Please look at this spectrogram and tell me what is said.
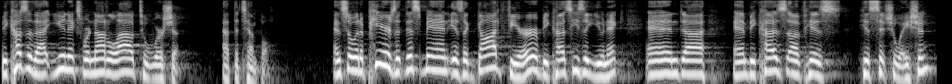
because of that, eunuchs were not allowed to worship at the temple. And so it appears that this man is a God-fearer because he's a eunuch and, uh, and because of his, his situation.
